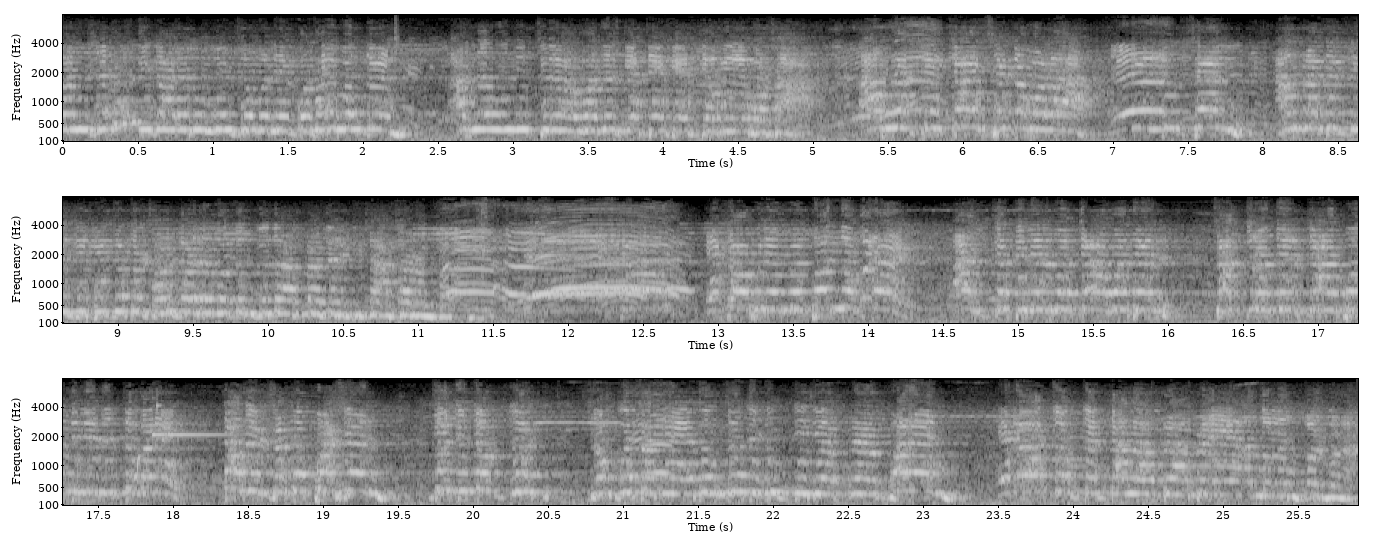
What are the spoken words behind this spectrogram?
মানুষের অধিকার এবং বৈষম্য নিয়ে কথাই বলতেন আপনার উচিত ছিল আমাদেরকে ডেকে জমিয়ে বসা। আমরা কি চাই সেটা বলা। সেম আমরা দেখতেছি বিগত সরকারের মতন কিন্তু আপনাদের কিছু আচরণ করছে এটা অবিলম্বে বন্ধ করে। আজকে দিনের আপনারা পারেন এটা অযোগ্যের তাহলে আমরা আমরা এই আন্দোলন করব না।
